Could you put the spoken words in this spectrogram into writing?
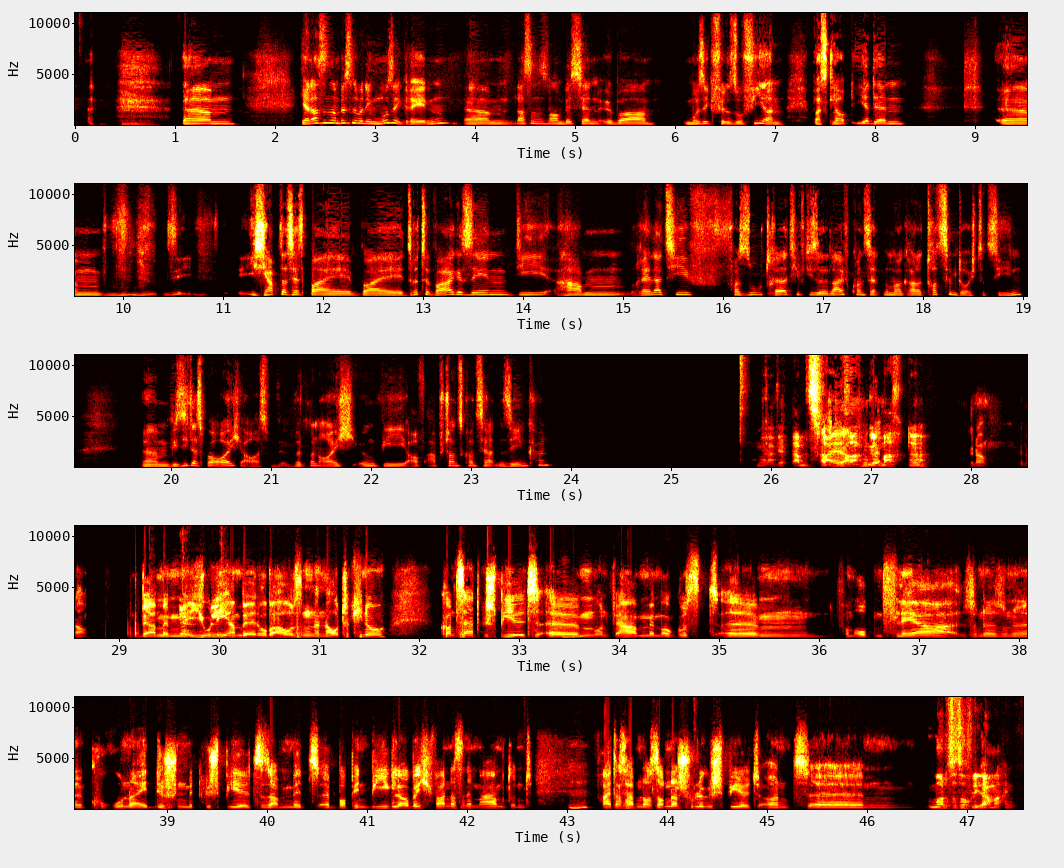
ähm, ja, lass uns noch ein bisschen über die Musik reden. Ähm, lass uns noch ein bisschen über Musik philosophieren. Was glaubt ihr denn? Ähm, ich habe das jetzt bei, bei Dritte Wahl gesehen, die haben relativ versucht, relativ diese Live-Konzertnummer gerade trotzdem durchzuziehen. Ähm, wie sieht das bei euch aus? Wird man euch irgendwie auf Abstandskonzerten sehen können? Ja, wir haben zwei Also Sachen gemacht, ne? Genau, genau. Wir haben im Ja. Juli haben wir in Oberhausen ein Autokino-Konzert gespielt ähm, und wir haben im August ähm, vom Open Flair so eine, so eine Corona-Edition mitgespielt, zusammen mit äh, Bobbin B, glaube ich, waren das an dem Abend und Mhm. freitags haben noch Sonderschule gespielt und ähm, Monsters of Liedermachen.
